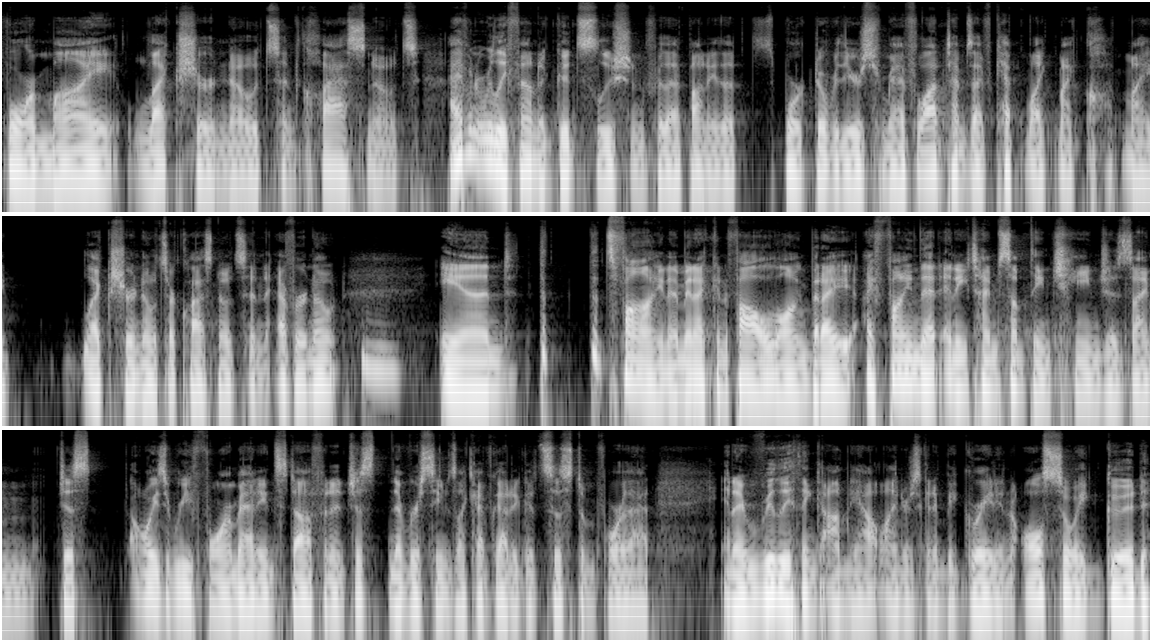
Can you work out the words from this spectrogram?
for my lecture notes and class notes. I haven't really found a good solution for that, Bonnie. That's worked over the years for me. I've, a lot of times I've kept like my my lecture notes or class notes in Evernote, mm. and th- that's fine. I mean, I can follow along, but I I find that anytime something changes, I'm just always reformatting stuff, and it just never seems like I've got a good system for that. And I really think Omni Outliner is going to be great and also a good,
